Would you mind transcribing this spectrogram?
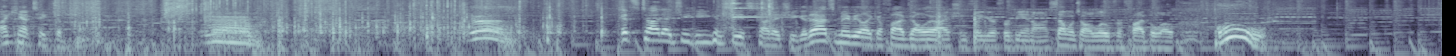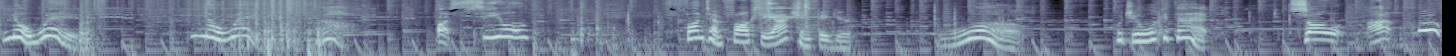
I can't take the it's tie-dye Chica. You can see it's tie-dye Chica. That's maybe like a $5 action figure, for being honest. That one's all low for 5 below. Oh! No way! No way! Oh. A sealed Funtime Foxy action figure. Whoa! Would you look at that? So, I, whew,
